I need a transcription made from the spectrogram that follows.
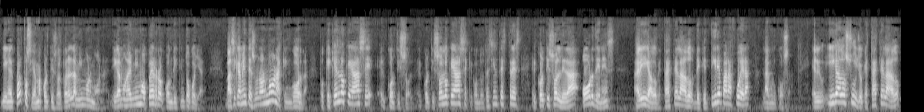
y en el cuerpo se llama cortisol, pero es la misma hormona, digamos el mismo perro con distinto collar. Básicamente es una hormona que engorda, porque ¿qué es lo que hace el cortisol? El cortisol lo que hace es que cuando usted siente estrés, el cortisol le da órdenes al hígado que está a este lado de que tire para afuera la glucosa. El hígado suyo que está a este lado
